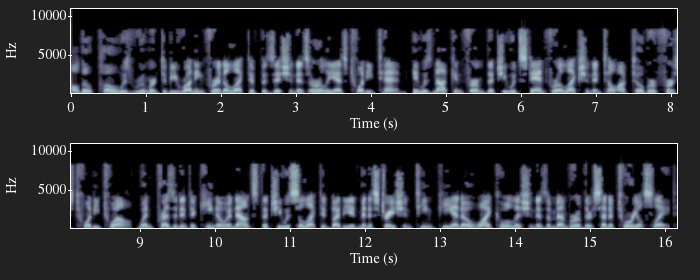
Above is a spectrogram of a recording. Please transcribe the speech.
Although Poe was rumored to be running for an elective position as early as 2010, it was not confirmed that she would stand for election until October 1, 2012, when President Aquino announced that she was selected by the administration Team PNOY coalition as a member of their senatorial slate.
